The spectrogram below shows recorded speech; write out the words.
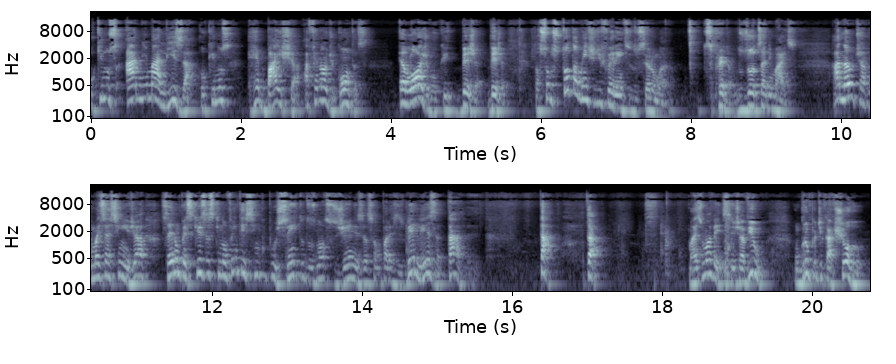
O que nos animaliza, o que nos rebaixa. Afinal de contas, é lógico que, veja, veja, nós somos totalmente diferentes do ser humano. Perdão, dos outros animais. Ah não, Tiago, mas assim, já saíram pesquisas que 95% dos nossos genes já são parecidos. Beleza, tá. Tá, tá. Mais uma vez, você já viu um grupo de cachorro,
